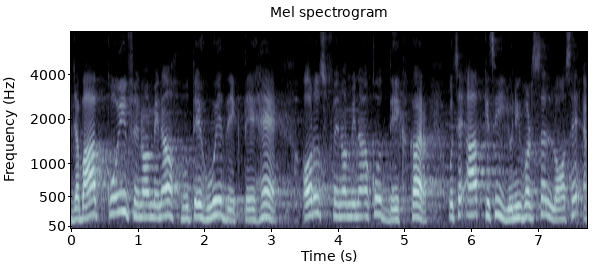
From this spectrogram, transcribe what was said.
जब आप कोई फिनोमिना होते हुए देखते हैं और उस फिनोमिना को देखकर उसे आप किसी यूनिवर्सल लॉ से आ,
